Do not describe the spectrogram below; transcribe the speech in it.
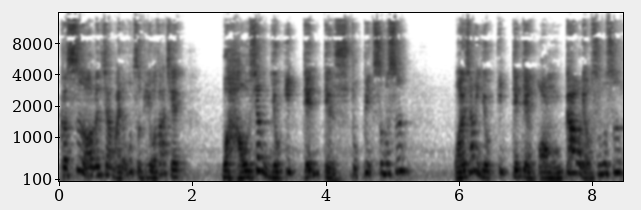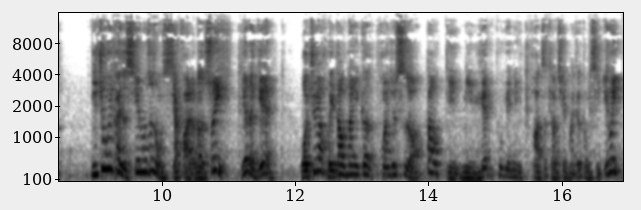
可是哦，人家买的屋子比我大钱，我好像有一点点 stupid，是不是？我好像有一点点昂高了，是不是？你就会开始陷入这种想法了。所以，yet again，我就要回到那一个 point，就是哦，到底你愿不愿意花这条钱买这个东西？因为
